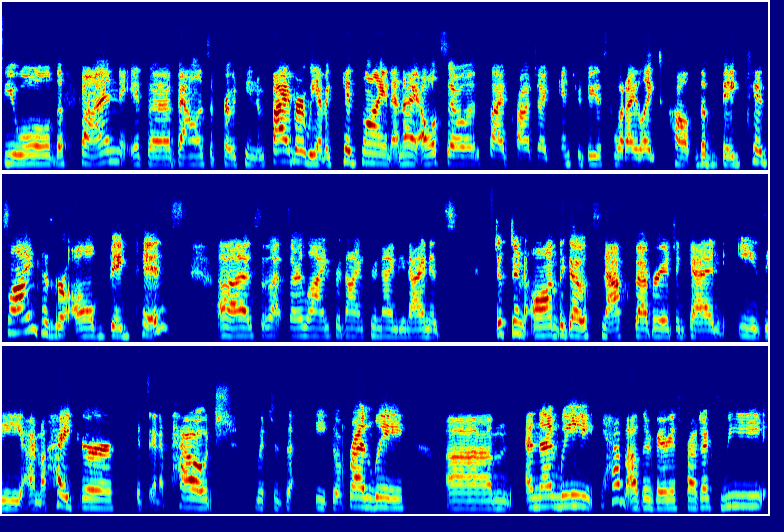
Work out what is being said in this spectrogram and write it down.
fuel the fun. It's a balance of protein and fiber. We have a kids line, and I also, side project, introduced what I like to call the big kids line because we're all big kids. Uh, so that's our line for nine through ninety nine. It's just an on the go snack beverage. Again, easy. I'm a hiker. It's in a pouch, which is eco friendly. Um, and then we have other various projects. We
